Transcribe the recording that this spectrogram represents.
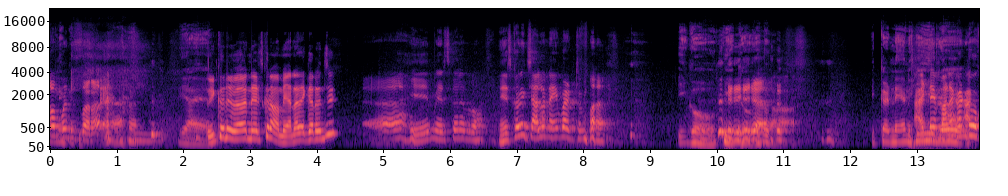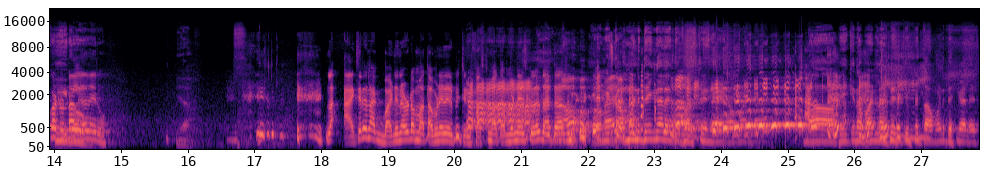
పంపిస్తారా యా ఇంకో నువ్వు ఎవరు నేర్చుకున్నావు? మీ అన్న దగ్గర నుంచి? ఏం నేర్చుకోలే బ్రో. నేర్చుకోనికి చాలా ఉన్నాయి బట్ ఈగో ఇక్కడ నేను అంటే మనకంటూ ఒకటి ఉండాలి కదా మీరు Yeah. యాక్చువల్లీ నాకు బండి నడవడం మా తమ్ముడే నేర్పించింది ఫస్ట్ మా తమ్ముడు నేర్చుకున్నా దాని తర్వాత తమ్ముడిని దింగాలేదు ఫస్ట్ పీకిన బండ్లన్నిటికీ మీ దింగాలేదు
